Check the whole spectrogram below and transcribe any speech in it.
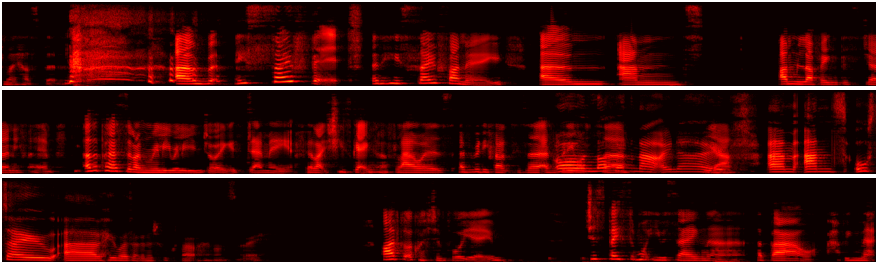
to my husband. um, he's so fit and he's so funny. Um, and I'm loving this journey for him. The other person I'm really, really enjoying is Demi. I feel like she's getting her flowers. Everybody fancies her. Everybody oh, wants loving her. that. I know. Yeah. Um, and also, uh, who was I going to talk about? Hang on, sorry. I've got a question for you. Just based on what you were saying there about having met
